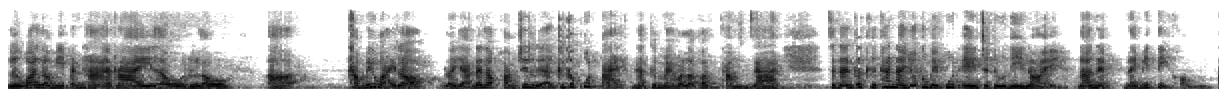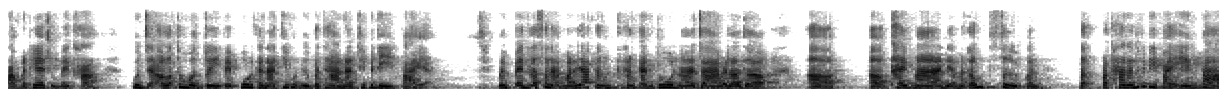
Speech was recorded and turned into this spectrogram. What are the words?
หรือว่าเรามีปัญหาอะไรเราหรือเราเอ่อทำไม่ไหวหรอก เราอยากได้รับความช่วยเหลือ คือก็พูดไปนะคือหมายความว่าเราก็ทำได้ ฉะนั้นก็คือท่านนายกต้องไปพูดเองจะดูดีหน่อยนะในในมิติของต่างประเทศถูกไหมคะ คุณจะเอารัฐมนตรีไปพูดขณะที่คนอื่นประธานาธิบดีไปอะ มันเป็นลักษณะมารยาททางทางการทูตนะอาจารย์เวลาจะใครมาเนี่ยมันต้องสืบก่อน ประธานาธิบดีไปเองเปล่า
